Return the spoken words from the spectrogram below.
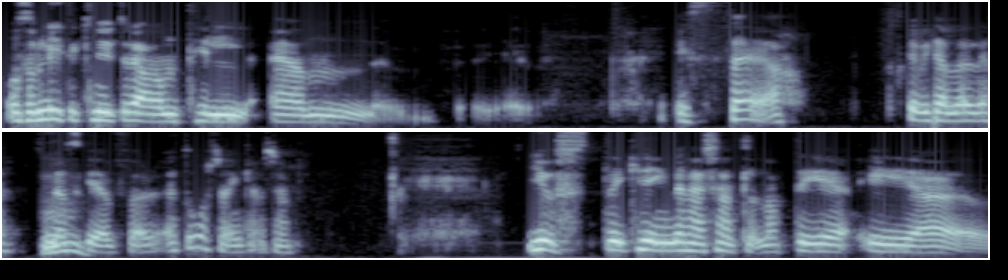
och som lite knyter an till en eh, essä, ska vi kalla det, som jag Mm. skrev för ett år sedan kanske. Just kring den här känslan att det är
